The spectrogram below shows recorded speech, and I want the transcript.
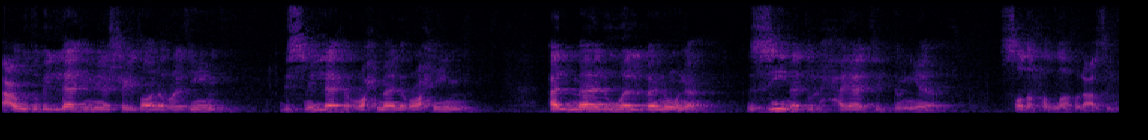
أعوذ بالله من الشيطان الرجيم. بسم الله الرحمن الرحيم. المال والبنون زينة الحياة الدنيا صدق الله العظيم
